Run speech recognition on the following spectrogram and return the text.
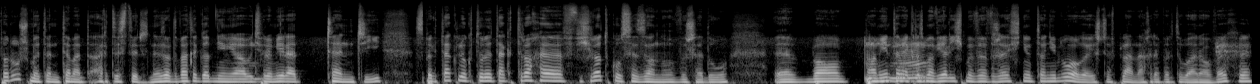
poruszmy ten temat artystyczny. Za dwa tygodnie miała być premiera Cenci, spektaklu, który tak trochę w środku sezonu wyszedł, y, bo pamiętam jak Mhm. rozmawialiśmy we wrześniu, to nie było go jeszcze w planach repertuarowych. Y,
